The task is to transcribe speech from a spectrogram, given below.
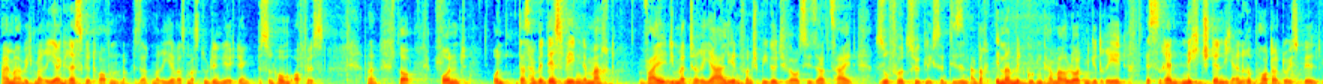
einmal habe ich Maria Gress getroffen und habe gesagt, Maria, was machst du denn hier? Ich denke, bist du ein Homeoffice. Ne? So, und, und das haben wir deswegen gemacht, weil die Materialien von Spiegel TV aus dieser Zeit so vorzüglich sind. Die sind einfach immer mit guten Kameraleuten gedreht. Es rennt nicht ständig ein Reporter durchs Bild.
